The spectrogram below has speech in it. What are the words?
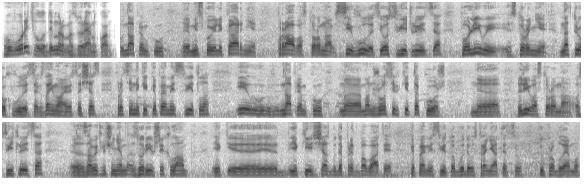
говорить Володимир Мазуренко. У напрямку е, міської лікарні права сторона, всі вулиці освітлюються. По лівій стороні на трьох вулицях займаються зараз працівники КП «Міськсвітло». І в напрямку Манжосівки також е, ліва сторона освітлюється е, за виключенням згорівших ламп. Які, е, які зараз буде придбавати КП «Міськсвітло», буде устраняти цю, цю проблему.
